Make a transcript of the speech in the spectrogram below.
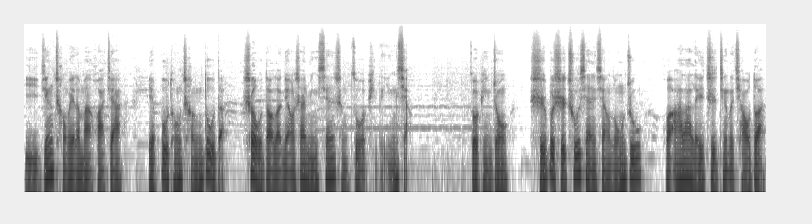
已经成为了漫画家，也不同程度的受到了鸟山明先生作品的影响。作品中时不时出现向《龙珠》或阿拉蕾致敬的桥段，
